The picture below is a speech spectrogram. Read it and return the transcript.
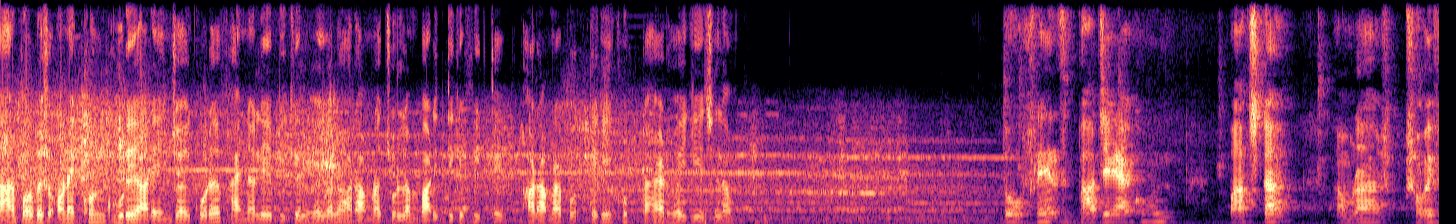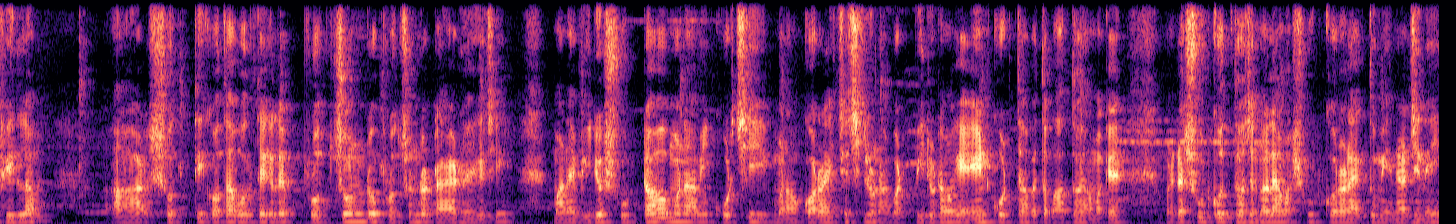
তারপর বেশ অনেকক্ষণ ঘুরে আর এনজয় করে ফাইনালি বিকেল হয়ে গেল আর আমরা চললাম বাড়ির দিকে ফিরতে। আর আমরা প্রত্যেকেই খুব টায়ার্ড হয়ে গিয়েছিলাম। তো ফ্রেন্ডস বাজে এখন পাঁচটা। আমরা সবাই ফিরলাম। আর সত্যি কথা বলতে গেলে প্রচণ্ড প্রচণ্ড টায়ার্ড হয়ে গেছি। মানে ভিডিও শ্যুটটাও মানে আমি করছি মানে করার ইচ্ছে ছিল না বাট ভিডিওটা আমাকে এন্ড করতে হবে, তো বাধ্য হয়ে আমাকে মানে এটা শ্যুট করতে হচ্ছে। নাহলে আমার শ্যুট করার একদমই এনার্জি নেই।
